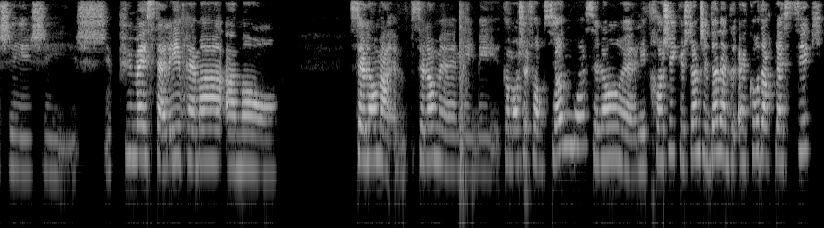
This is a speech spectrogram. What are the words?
j'ai, pu m'installer vraiment à mon selon ma selon mes, mes, mes- comment je fonctionne moi, selon euh, les projets que je donne. Je donne un, un cours d'art plastique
